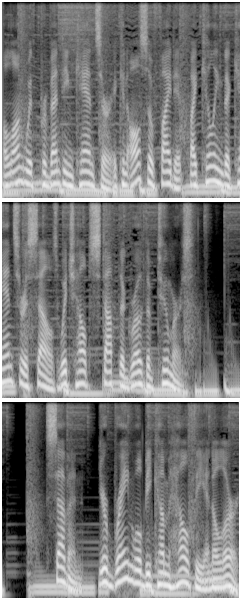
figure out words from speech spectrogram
along with preventing cancer it can also fight it by killing the cancerous cells which helps stop the growth of tumors. 7. Your brain will become healthy and alert.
